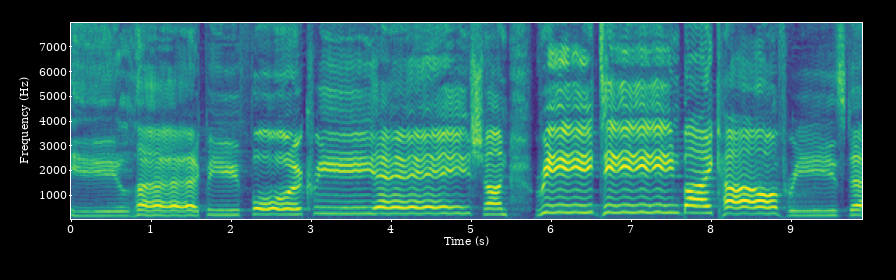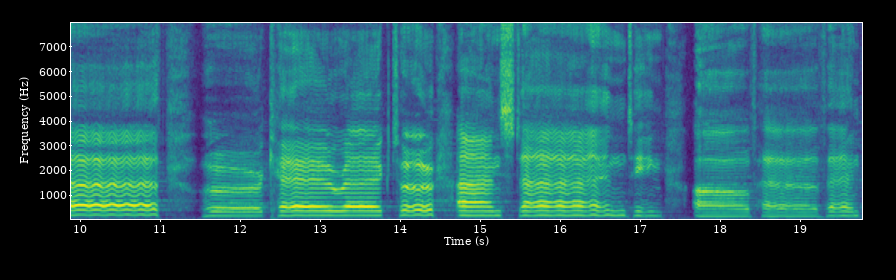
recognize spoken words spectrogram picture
elect before creation, redeemed by Calvary's death. Her character and standing of heaven,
